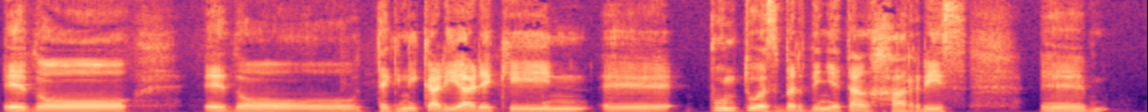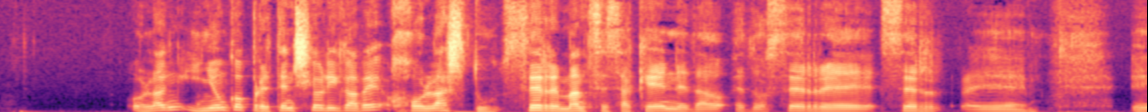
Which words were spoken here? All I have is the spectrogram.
edo edo teknikariarekin e, puntu ezberdinetan jarriz e, Olan inongo pretensiorik gabe jolastu zer eman zezakeen edo, edo zer, e, zer e, e,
